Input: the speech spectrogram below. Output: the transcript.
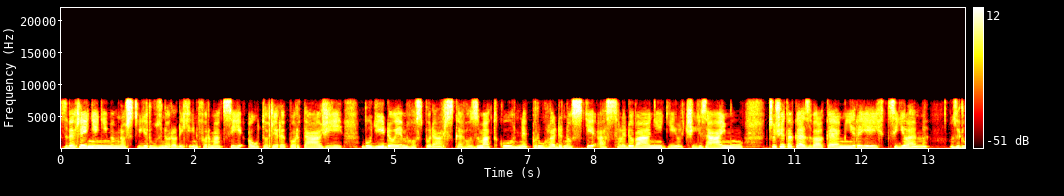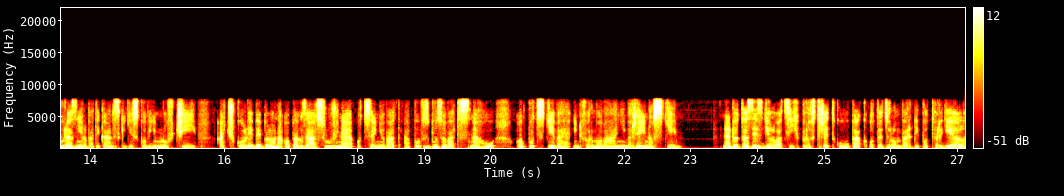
Zveřejněním množství různorodých informací autoři reportáží budí dojem hospodářského zmatku, neprůhlednosti a sledování dílčích zájmů, což je také z velké míry jejich cílem, zdůraznil vatikánský tiskový mluvčí, ačkoliv by bylo naopak záslužné oceňovat a povzbuzovat snahu o poctivé informování veřejnosti. Na dotazy sdělovacích prostředků pak otec Lombardy potvrdil,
